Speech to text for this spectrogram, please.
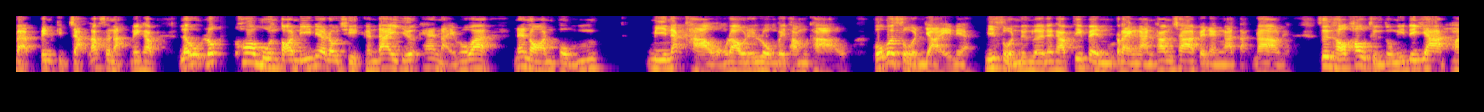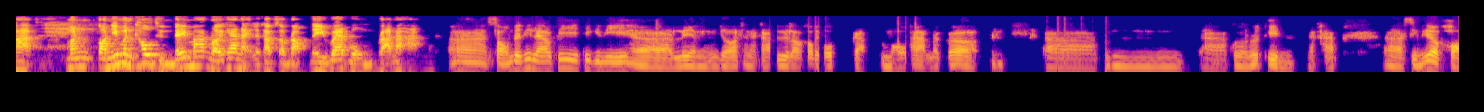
แบบเป็นกิจจลักษณะไหมครับ แล้วลข้อมูลตอนนี้เนี่ยเราฉีดกันได้เยอะแค่ไหน เพราะว่าแน่นอนผมมีนักข่าวของเราเนี่ยลงไปทำข่าว พบว่าส่วนใหญ่เนี่ยมีส่วนหนึ่งเลยนะครับ ที่เป็นแรงงานข้ามชาติเป็นแรงงานต่างด้าวเนี่ยซึ่งเขาเข้าถึงตรงนี้ได้ยากมาก มันตอนนี้มันเข้าถึงได้มากน้อยแค่ไหนแล้วครับสำหรับในแวดวงร้านอาหารอสองเดือนที่แล้วที่ที่กินีเอ่อเรียนยอสนะครับ คือเราเข้าไปพบกับคุณหมอภาคแล้วก็คุณคุณรุทินนะครับสิ่งที่เราขอ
